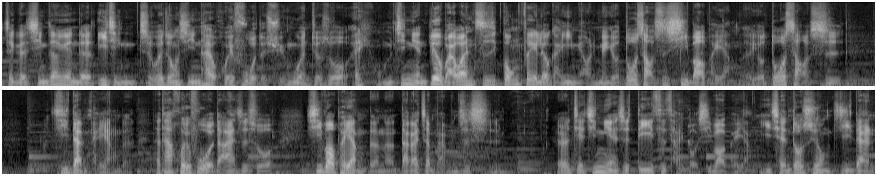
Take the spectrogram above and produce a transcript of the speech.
这个行政院的疫情指挥中心，他有回复我的询问，就是说，哎，我们今年六百万支公费流感疫苗里面有多少是细胞培养的，有多少是鸡蛋培养的？那他回复我的答案是说，细胞培养的呢，大概占百分之十，而且今年是第一次采购细胞培养，以前都是用鸡蛋、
